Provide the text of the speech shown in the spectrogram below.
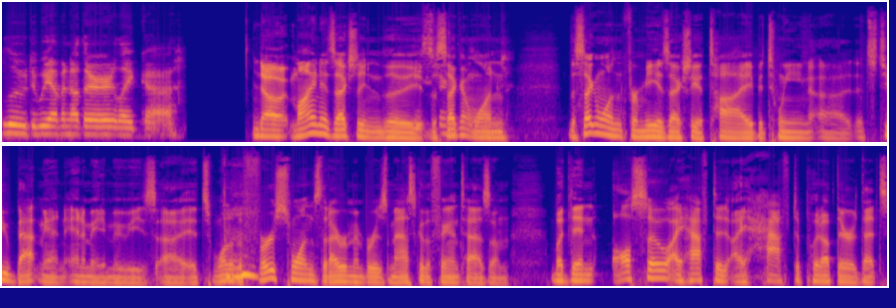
Blue, do we have another like uh No, mine is actually the the Eastern second one. The second one for me is actually a tie between uh, it's two Batman animated movies. Uh, it's one of the first ones that I remember is Mask of the Phantasm, but then also I have to I have to put up there that's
